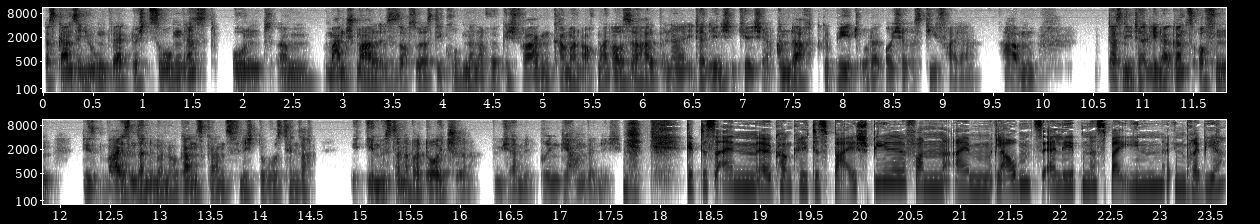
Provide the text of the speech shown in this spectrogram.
das ganze Jugendwerk durchzogen ist. Und ähm, manchmal ist es auch so, dass die Gruppen dann auch wirklich fragen, kann man auch mal außerhalb in einer italienischen Kirche Andacht, Gebet oder Eucharistiefeier haben. Das sind die Italiener ganz offen. Die weisen dann immer nur ganz, ganz pflichtbewusst hin, sagt, ihr müsst dann aber deutsche Bücher mitbringen, die haben wir nicht. Gibt es ein äh, konkretes Beispiel von einem Glaubenserlebnis bei Ihnen in Brebia?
